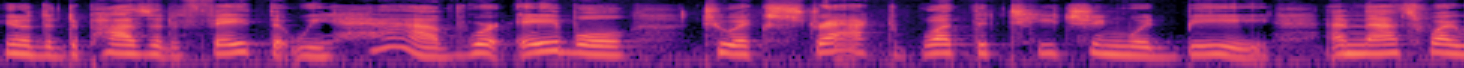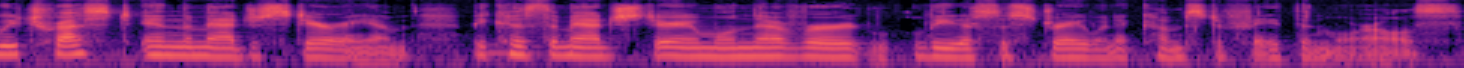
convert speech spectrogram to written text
you know the deposit of faith that we have, we're able to extract what the teaching would be, and that's why we trust in the magisterium because the magisterium will never lead us astray when it comes to faith and morals.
